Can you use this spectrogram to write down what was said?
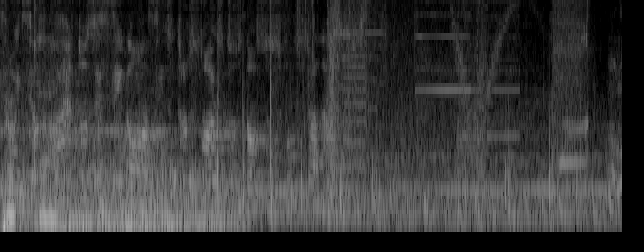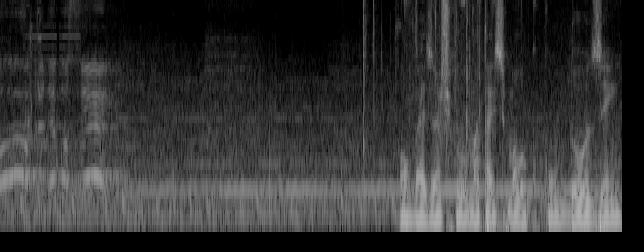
pra cá. você? Bom, guys, eu acho que eu vou matar esse maluco com 12, hein?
